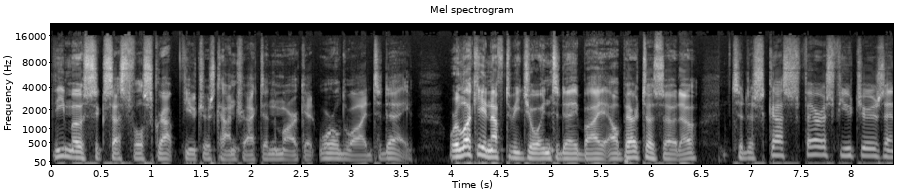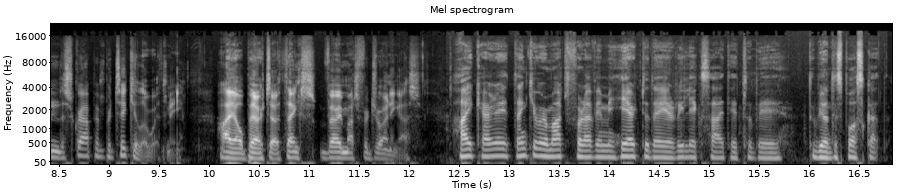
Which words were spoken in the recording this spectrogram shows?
the most successful scrap futures contract in the market worldwide today. We're lucky enough to be joined today by Alberto Xodo to discuss ferrous futures and the scrap in particular with me. Hi, Alberto. Thanks very much for joining us. Hi, Kerry. Thank you very much for having me here today. Really excited to be to be on this podcast.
